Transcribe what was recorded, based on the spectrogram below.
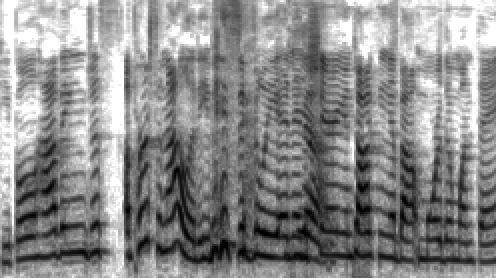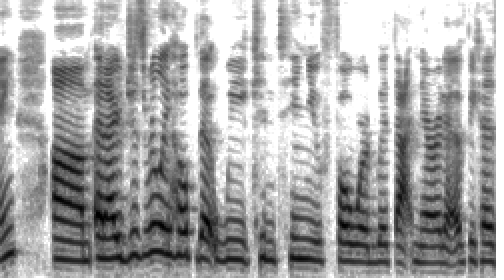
people having just a personality basically and then Yeah. sharing and talking about more than one thing. Um, and i just really hope that we continue forward with that narrative because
